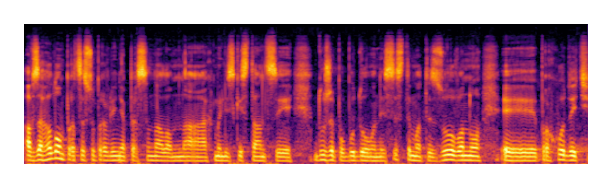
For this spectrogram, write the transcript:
А взагалом процес управління персоналом на Хмельницькій станції дуже побудований, систематизовано, е, проходить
